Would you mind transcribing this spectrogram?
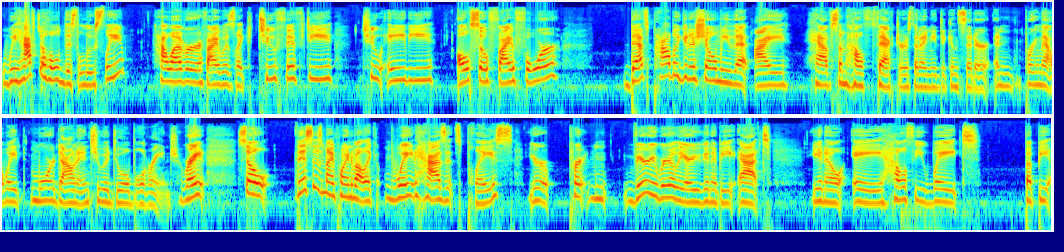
we have to hold this loosely. However, if I was like 250, 280, also 5'4, that's probably going to show me that I have some health factors that I need to consider and bring that weight more down into a doable range, right? So, this is my point about like weight has its place. You're per- very rarely are you going to be at, you know, a healthy weight but be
